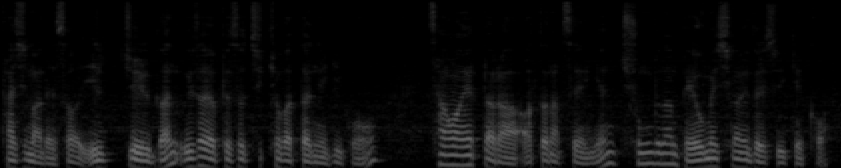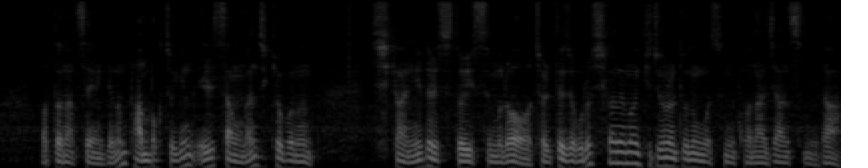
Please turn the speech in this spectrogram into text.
다시 말해서 일주일간 의사 옆에서 지켜봤다는 얘기고 상황에 따라 어떤 학생에겐 충분한 배움의 시간이 될 수 있겠고 어떤 학생에게는 반복적인 일상만 지켜보는 시간이 될 수도 있으므로 절대적으로 시간에만 기준을 두는 것은 권하지 않습니다.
